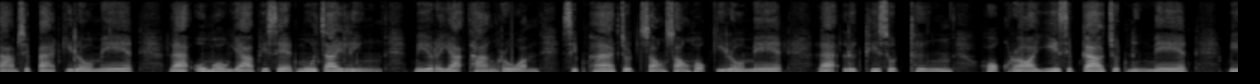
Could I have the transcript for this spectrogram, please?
238 กิโลเมตร และอุโมงค์ยาวพิเศษมู่จ้ยหลิง มีระยะทางรวม 15.226 กิโลเมตร และลึกที่สุดถึง 629.1 เมตร มี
